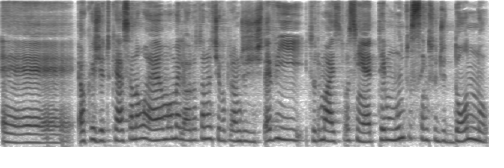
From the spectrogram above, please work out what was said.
É, eu acredito que essa não é uma melhor alternativa para onde a gente deve ir e tudo mais. Então, assim, é ter muito senso de dono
